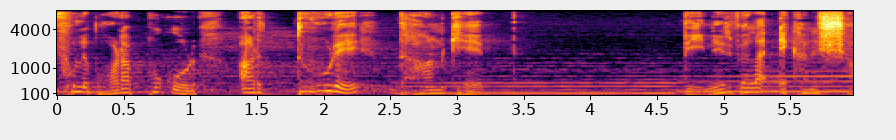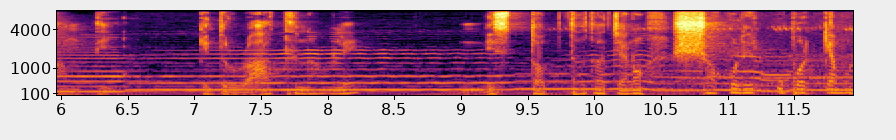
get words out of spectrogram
ফুলে ভরা পুকুর আর দূরে ধান ক্ষেত দিনের বেলা এখানে শান্তি, কিন্তু রাত নামলে নিস্তব্ধতা যেন সকলের উপর কেমন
